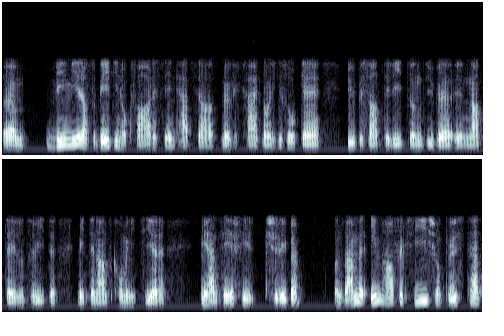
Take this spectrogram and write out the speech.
Ähm, Weil wir also beide noch gefahren sind, hat es ja die Möglichkeit noch nicht so gegeben, über Satellit und über äh, Nattel und so weiter miteinander zu kommunizieren. Wir haben sehr viel geschrieben und wenn man im Hafen war und gewusst hat,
